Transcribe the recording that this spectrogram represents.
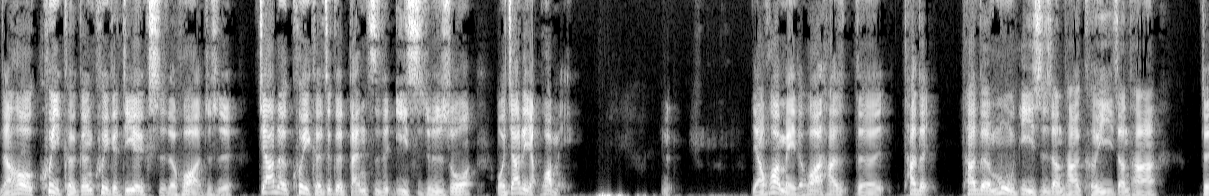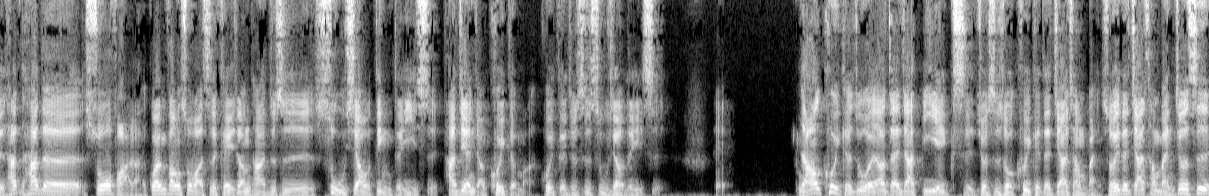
然后 Quick 跟 Quick DX 的话，就是加了 Quick 这个单字的意思，就是说我加了氧化镁。氧化镁的话，它的它的它的目的是让它可以让它，对它它的说法啦，官方说法是可以让它就是速效定的意思。它既然讲 Quick 嘛，Quick 就是速效的意思。然后 Quick 如果要再加 DX，就是说 Quick 的加强版。所谓的加强版就是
